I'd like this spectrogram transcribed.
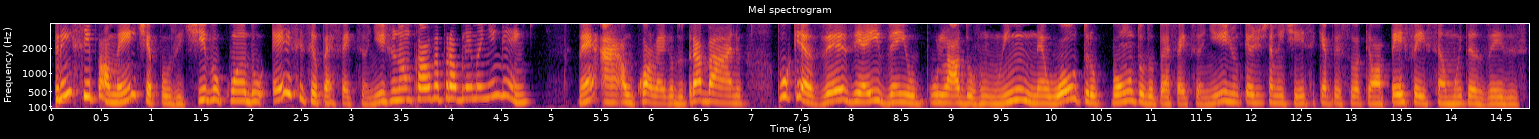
principalmente é positivo quando esse seu perfeccionismo não causa problema a ninguém. Né, o colega do trabalho, porque às vezes, e aí vem o, o, lado ruim, né, o outro ponto do perfeccionismo, que é justamente esse que a pessoa quer uma perfeição muitas vezes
